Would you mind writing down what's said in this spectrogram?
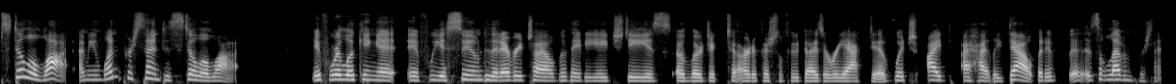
still a lot. I mean, 1% is still a lot. If we're looking at, if we assumed that every child with ADHD is allergic to artificial food dyes or reactive, which I, I highly doubt, but if it's 11%.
